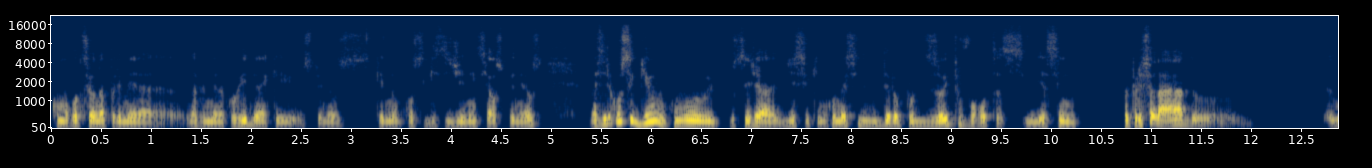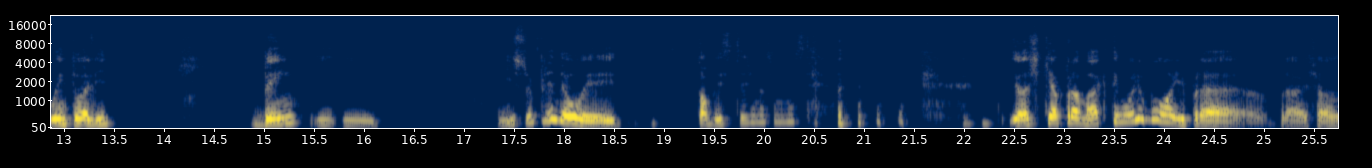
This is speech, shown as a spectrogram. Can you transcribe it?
como aconteceu na primeira, na primeira corrida, né, que os pneus, que ele não conseguisse gerenciar os pneus, mas ele conseguiu, como você já disse aqui no começo, ele liderou por 18 voltas e assim, foi pressionado, aguentou ali bem e, e, e surpreendeu. E talvez esteja nascendo uma estrela. Eu acho que a Pramac tem um olho bom aí para achar as,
